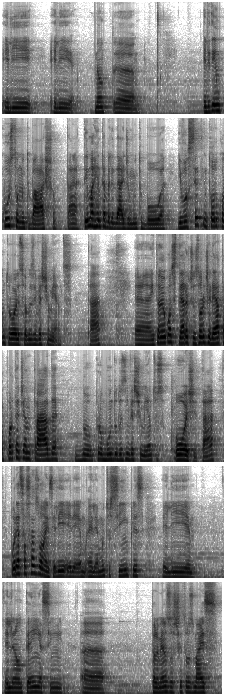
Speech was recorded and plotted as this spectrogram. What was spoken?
Ele, ele não, uh, ele tem um custo muito baixo, tá? Tem uma rentabilidade muito boa e você tem todo o controle sobre os investimentos, tá? É, então eu considero o Tesouro Direto a porta de entrada para o mundo dos investimentos hoje, tá? Por essas razões, ele, ele, é, ele é muito simples, ele, ele não tem assim, uh, pelo menos os títulos mais,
